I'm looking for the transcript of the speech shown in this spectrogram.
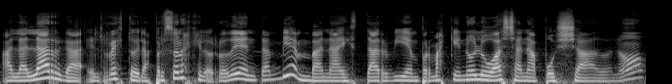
a la larga, el resto de las personas que lo rodeen también van a estar bien, por más que no lo hayan apoyado, ¿no?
